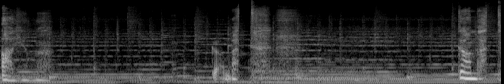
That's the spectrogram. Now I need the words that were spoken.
歩む。頑張って。頑張って。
